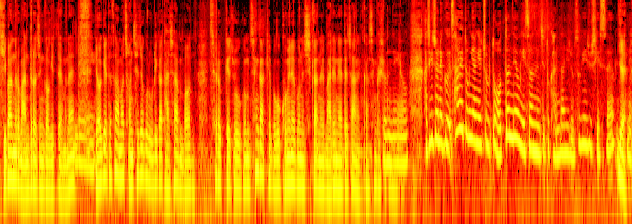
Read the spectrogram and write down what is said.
기반으로 만들어진 거기 때문에 네. 여기에 대해서 아마 전체적으로 우리가 다시 한번 새롭게 조금 생각해 보고 고민해보는 시간을 마련해야 되지 않을까 생각합니다. 그렇네요. 가시기 전에 그 사회 동향에 좀 또 어떤 내용이 있었는지도 간단히 좀 소개해 주시겠어요? 예. 네.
